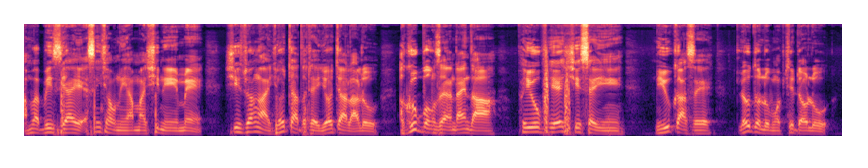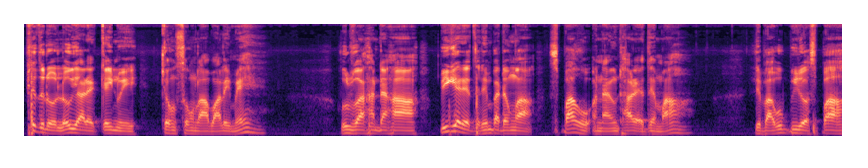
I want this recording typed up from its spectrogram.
အမှတ်ပေးစရာရဲ့အဆင့်ချောင်းနေရာမှာရှိနေပေမဲ့ရှီစွမ်းကရော့ကြတဲ့ရော့ကြလာလို့အခုပုံစံအတိုင်းသာဖယိုဖျဲရှေ့ဆက်ရင်နယူးကာဆယ်လုံးတယ်လို့မဖြစ်တော့လို့ဖြစ်တယ်လို့လုံးရတဲ့ကိန်းတွေကြုံဆုံလာပါလိမ့်မယ်။ဝူလ်ဗာဟန်တန်ဟာပြီးခဲ့တဲ့သတင်းပတ်တုန်းကစပါးကိုအနိုင်ယူထားတဲ့အသင်းပါ။လီဗာပူးပြီးတော့စပါး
